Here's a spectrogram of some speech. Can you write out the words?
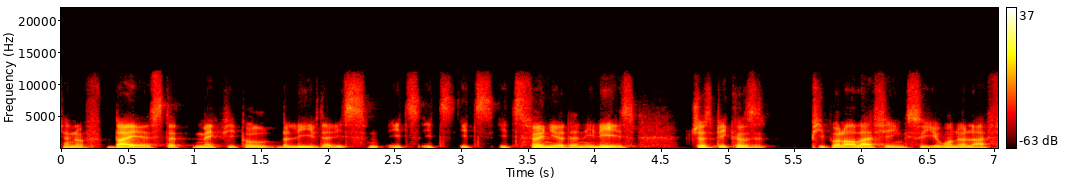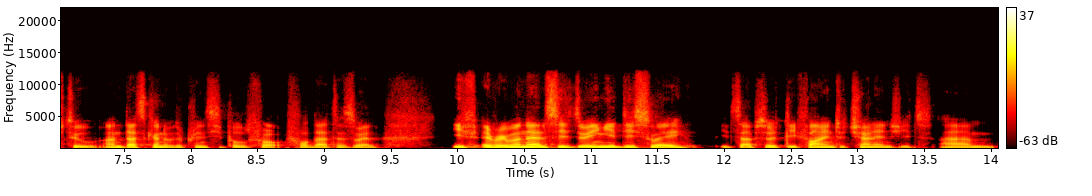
kind of bias that make people believe that it's it's it's it's it's funnier than it is just because people are laughing. So you want to laugh too. And that's kind of the principle for for that as well. If everyone else is doing it this way it's absolutely fine to challenge it. Um,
